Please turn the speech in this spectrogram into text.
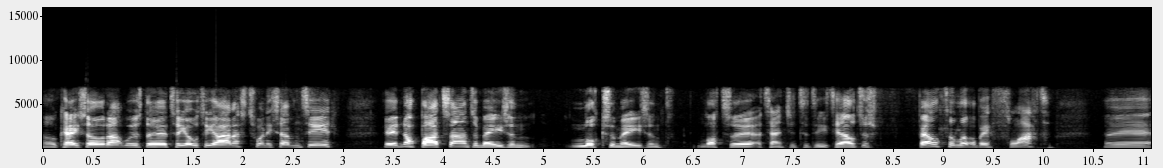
Okay, so that was the Toyota Yaris 2017. Uh, not bad, sounds amazing, looks amazing, lots of attention to detail. Just felt a little bit flat. Uh,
